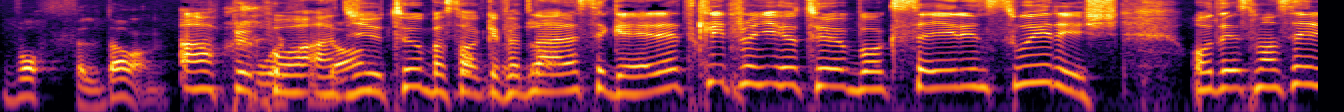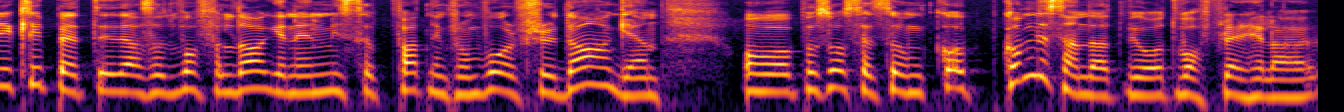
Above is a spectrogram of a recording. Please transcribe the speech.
Våffeldagen. Apropå Vårfrudan. att youtuba saker för att lära sig grejer. Ett klipp från Youtube och säger in Swedish. Och det som man säger i klippet är alltså att våffeldagen är en missuppfattning från vårfrudagen. Och på så sätt så kom det sen att vi åt våfflor hela,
